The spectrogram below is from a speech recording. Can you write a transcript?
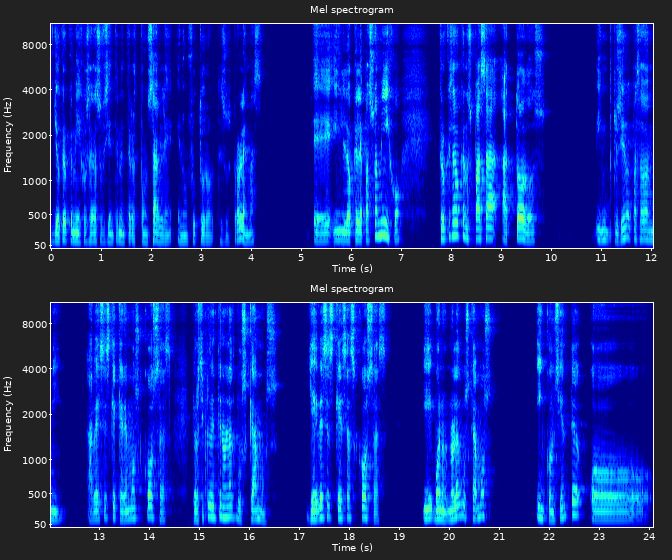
yo creo que mi hijo será suficientemente responsable en un futuro de sus problemas. Eh, y lo que le pasó a mi hijo, creo que es algo que nos pasa a todos, inclusive me ha pasado a mí, a veces que queremos cosas, pero simplemente no las buscamos. Y hay veces que esas cosas, y bueno, no las buscamos inconsciente o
